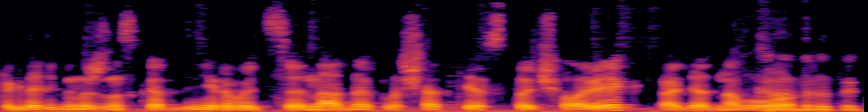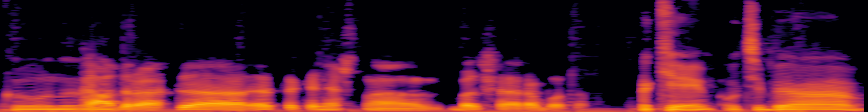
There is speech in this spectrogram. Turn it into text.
Когда тебе нужно скоординировать на одной площадке 100 человек ради одного кадра такого, да. Кадра, да, это, конечно, большая работа. Окей, okay. у тебя,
